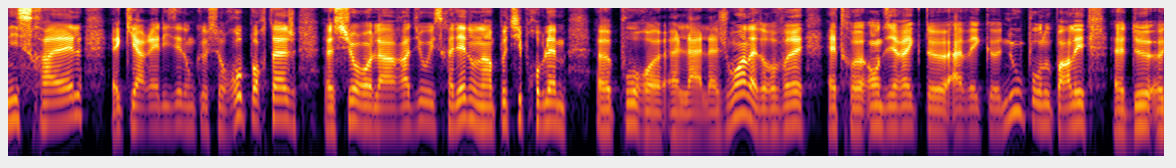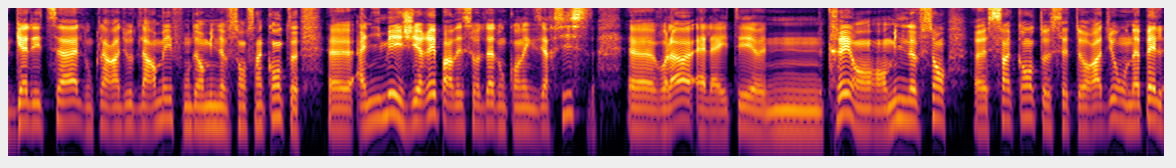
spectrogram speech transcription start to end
Israël, euh, qui a réalisé donc ce reportage euh, sur la radio israélienne. On a un petit problème pour la, joindre. Elle devrait être en direct avec nous pour nous parler de Galetzal, donc la radio de l'armée fondée en 1950, animée et gérée par des soldats donc en exercice. voilà, elle a été créée en, en, 1950 cette radio. On appelle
